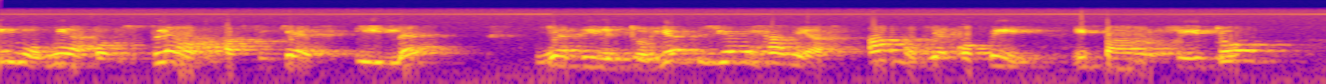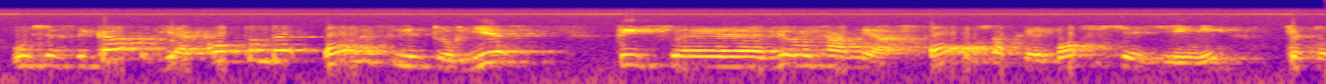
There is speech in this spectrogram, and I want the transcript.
Είναι μία από τις πλέον βασικές ύλες για τη λειτουργία της βιομηχανίας. Άμα διακοπεί η παροχή του, ουσιαστικά διακόπτονται όλες οι λειτουργίες της ε, βιομηχανίας. Όπως ακριβώς είχε γίνει και το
